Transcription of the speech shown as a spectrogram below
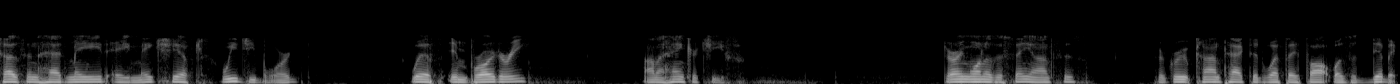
cousin had made a makeshift Ouija board with embroidery on a handkerchief. During one of the seances, the group contacted what they thought was a Dybbuk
